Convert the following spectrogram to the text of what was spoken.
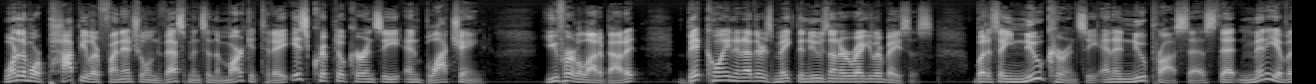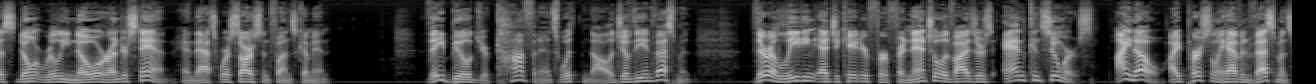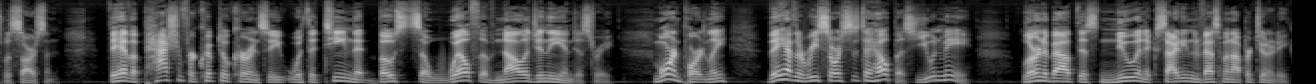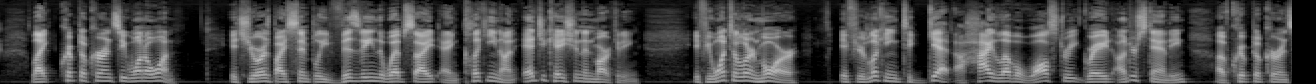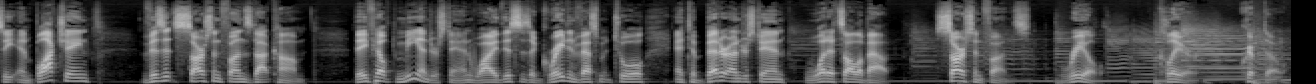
One of the more popular financial investments in the market today is cryptocurrency and blockchain. You've heard a lot about it. Bitcoin and others make the news on a regular basis but it's a new currency and a new process that many of us don't really know or understand, and that's where Sarson funds come in. They build your confidence with knowledge of the investment. They're a leading educator for financial advisors and consumers. I know, I personally have investments with Sarson. They have a passion for cryptocurrency with a team that boasts a wealth of knowledge in the industry. More importantly, they have the resources to help us, you and me, learn about this new and exciting investment opportunity like Cryptocurrency 101. It's yours by simply visiting the website and clicking on Education and Marketing. If you want to learn more, if you're looking to get a high level Wall Street grade understanding of cryptocurrency and blockchain, visit sarsonfunds.com. They've helped me understand why this is a great investment tool and to better understand what it's all about. Sarson Funds, real, clear, crypto.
